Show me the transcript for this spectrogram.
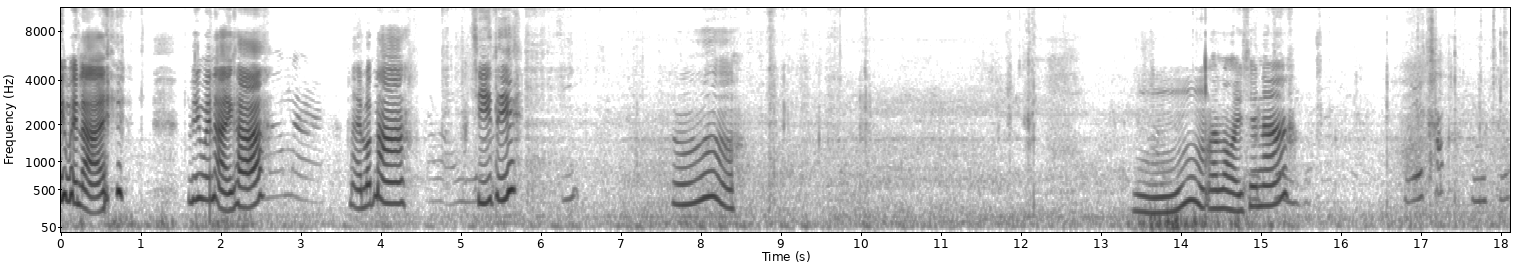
ิ่งไปไหน วิ่งไปไหนคะ ไหนรถมา ชี้สิอ๋ออืมอร่อยใช่นะนี่ครับนี่ครับ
